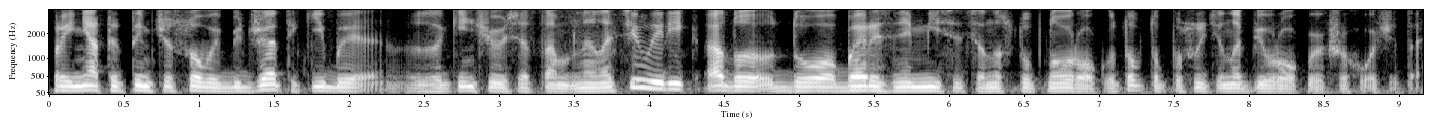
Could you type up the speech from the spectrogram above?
прийняти тимчасовий бюджет, який би закінчився там не на цілий рік, а до, до березня місяця наступного року, тобто, по суті, на півроку, якщо хочете.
